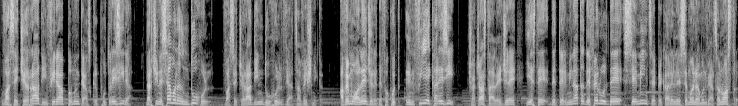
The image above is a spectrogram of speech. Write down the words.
va secera din firea pământească putrezirea. Dar cine seamănă în Duhul, va secera din Duhul viața veșnică. Avem o alegere de făcut în fiecare zi și această alegere este determinată de felul de semințe pe care le semănăm în viața noastră.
